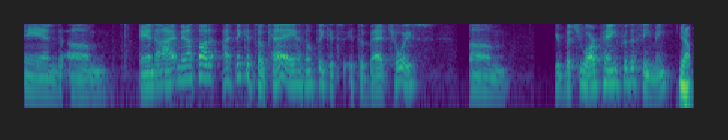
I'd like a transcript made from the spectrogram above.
and um and I, I mean I thought I think it's okay. I don't think it's it's a bad choice. Um, you're, but you are paying for the theming, Yep,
